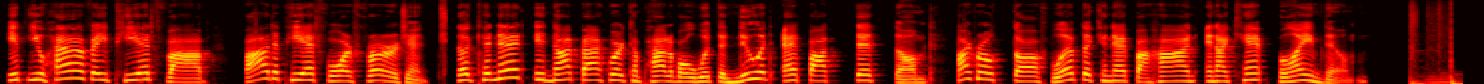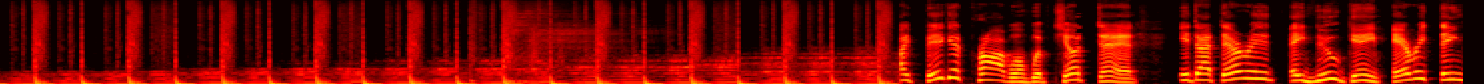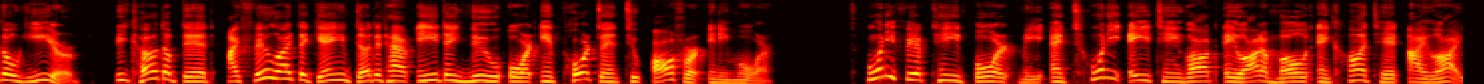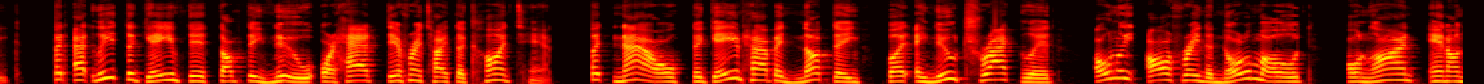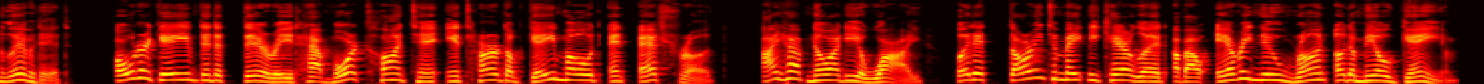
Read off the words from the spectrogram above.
If you have a PS5, buy the PS4 version. The Kinect is not backward compatible with the newest Xbox system. Microsoft left the Kinect behind and I can't blame them. My biggest problem with Just Dance is that there is a new game every single year. Because of that, I feel like the game doesn't have anything new or important to offer anymore. 2015 bored me and 2018 lost a lot of mode and content I like. But at least the game did something new or had different types of content. But now, the game has been nothing but a new track list only offering the normal mode, online, and unlimited. Older games than the series have more content in terms of game mode and extras. I have no idea why, but it's starting to make me careless about every new run-of-the-mill game.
